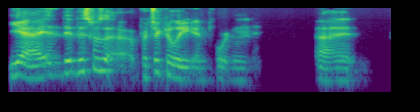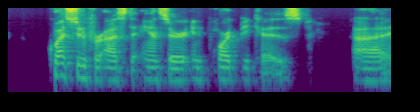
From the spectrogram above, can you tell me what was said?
Yeah this was a particularly important uh, question for us to answer in part because uh,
